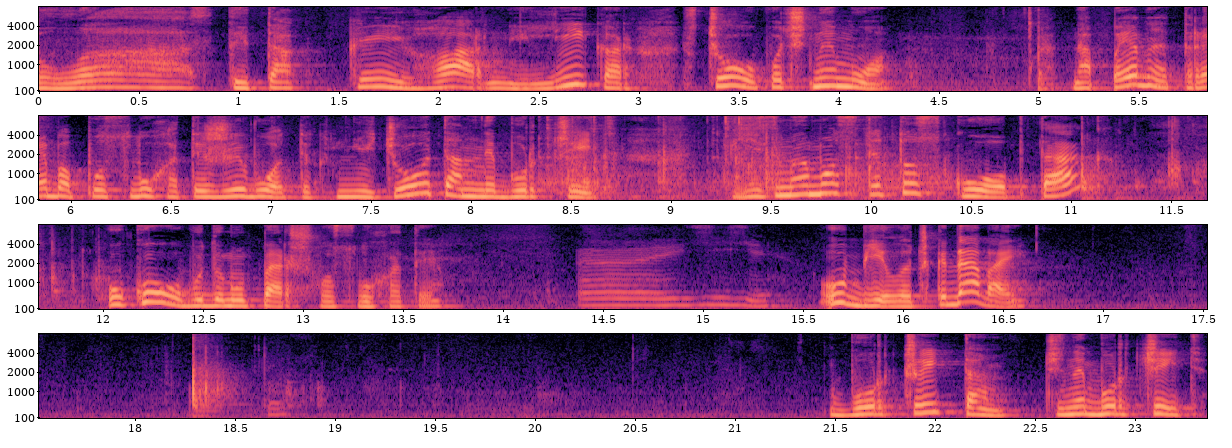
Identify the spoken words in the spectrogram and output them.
Клас! Ти такий гарний лікар. З чого почнемо? Напевне, треба послухати животик. Нічого там не бурчить. Візьмемо стетоскоп, так? У кого будемо першого слухати? Е, її. У білочки, давай. Бурчить там чи не бурчить?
